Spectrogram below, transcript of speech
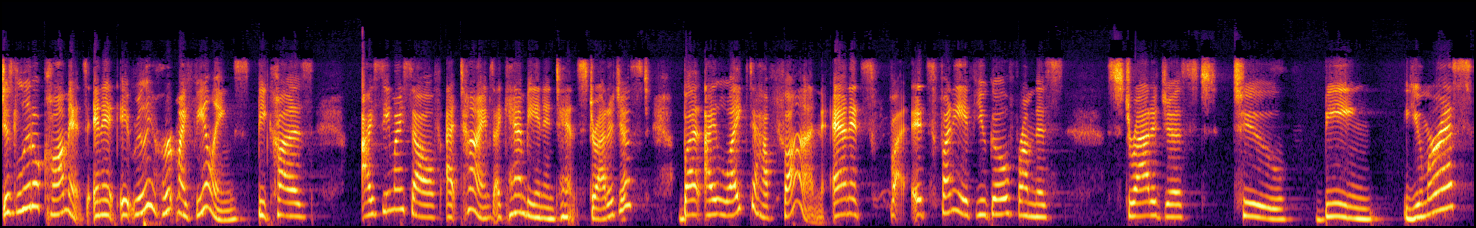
just little comments and it it really hurt my feelings because I see myself at times, I can be an intense strategist, but I like to have fun. And it's fu- it's funny if you go from this strategist to being humorous,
